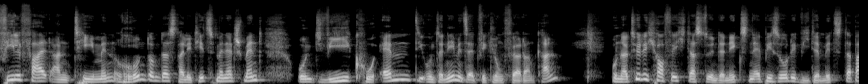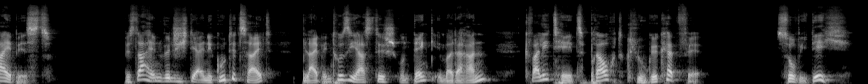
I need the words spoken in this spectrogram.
Vielfalt an Themen rund um das Qualitätsmanagement und wie QM die Unternehmensentwicklung fördern kann. Und natürlich hoffe ich, dass du in der nächsten Episode wieder mit dabei bist. Bis dahin wünsche ich dir eine gute Zeit, bleib enthusiastisch und denk immer daran, Qualität braucht kluge Köpfe. So wie dich.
